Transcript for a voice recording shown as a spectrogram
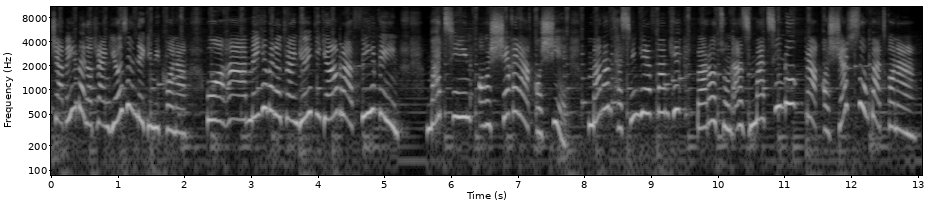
جبه مداد رنگی ها زندگی می‌کنم. با همه مداد رنگی های دیگه هم رفیقیم. متین عاشق نقاشیه. منم تصمیم گرفتم که براتون از متین و نقاشیش صحبت کنم.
